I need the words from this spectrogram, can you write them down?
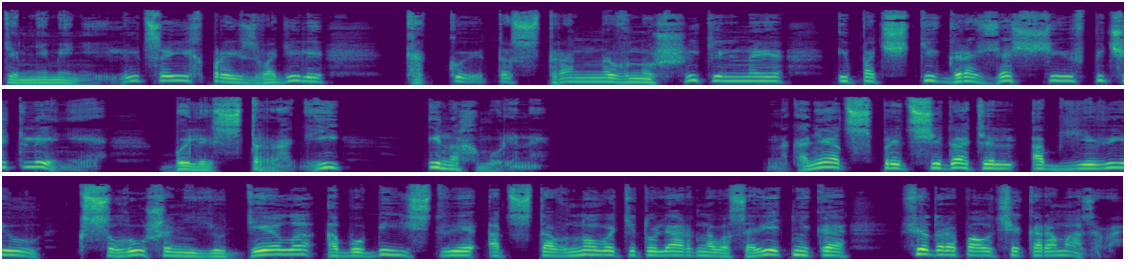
Тем не менее, лица их производили какое-то странно внушительное и почти грозящее впечатление, были строги и нахмурены. Наконец председатель объявил к слушанию дела об убийстве отставного титулярного советника Федора Павловича Карамазова.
